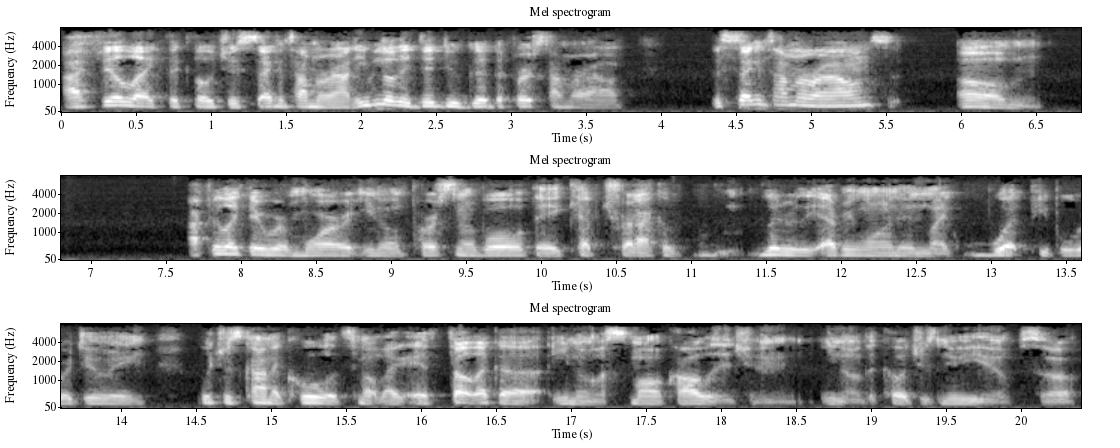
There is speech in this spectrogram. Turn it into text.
I feel like the coaches second time around, even though they did do good the first time around, the second time around, um, I feel like they were more, you know, personable. They kept track of literally everyone and like what people were doing, which was kind of cool. It smelled like it felt like a, you know, a small college, and you know the coaches knew you. So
